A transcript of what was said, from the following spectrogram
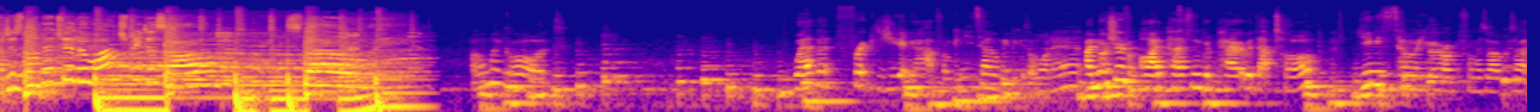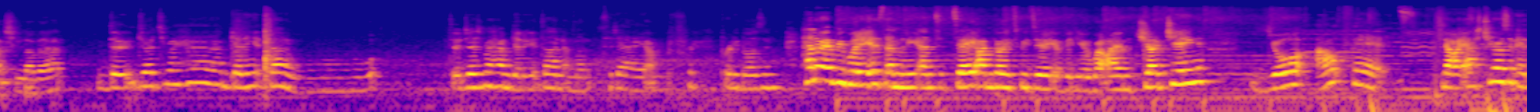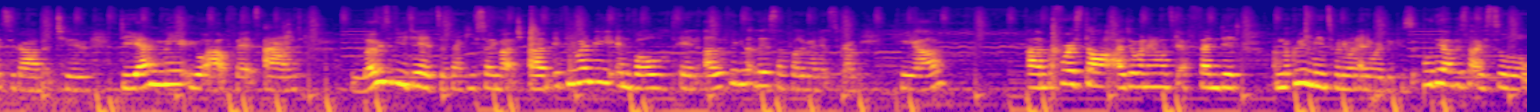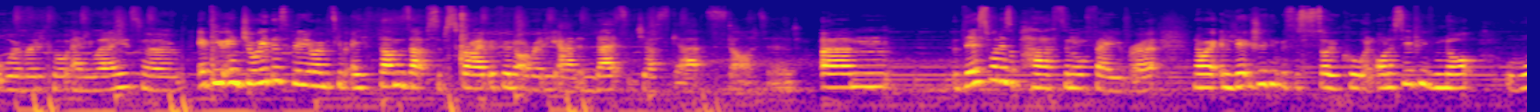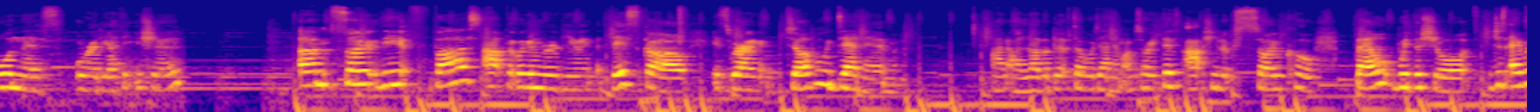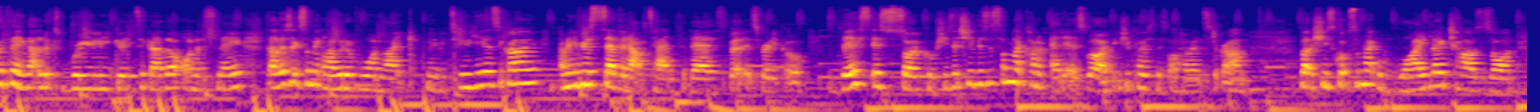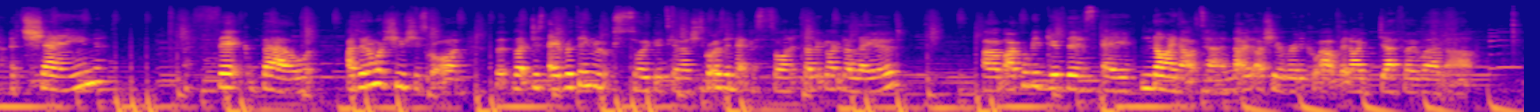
I just wanted you to watch me dissolve slowly. Oh my god. Where the frick did you get your hat from? Can you tell me because I want it? I'm not sure if I personally would pair it with that top. You need to tell me where you got it from as well because I actually love it. Don't judge my hair, I'm getting it done. Don't judge my hair, I'm getting it done a month today. I'm pretty buzzing. Hello everybody, it's Emily and today I'm going to be doing a video where I am judging your outfits. Now I asked you guys on Instagram to DM me your outfits and loads of you did, so thank you so much. Um, if you want to be involved in other things like this, then follow me on Instagram here. Um, before I start, I don't want anyone to get offended. I'm not going to be mean to anyone anyway because all the outfits that I saw were really cool anyway. So if you enjoyed this video, remember to give it a thumbs up, subscribe if you're not already, and let's just get started. Um, this one is a personal favourite. Now I literally think this is so cool and honestly if you've not worn this already I think you should. Um, so the first outfit we're going to be reviewing, this girl is wearing double denim and I love a bit of double denim. I'm sorry, this actually looks so cool. Belt with the shorts, just everything that looks really good together, honestly. That looks like something I would have worn like maybe two years ago. I'm gonna give you a 7 out of 10 for this, but it's really cool. This is so cool. She's actually, this is some like kind of edit as well. I think she posted this on her Instagram. But she's got some like wide leg trousers on, a chain, a thick belt. I don't know what shoes she's got on, but like just everything looks so good together. She's got those necklaces on, they look like they're layered. Um, I'd probably give this a 9 out of 10. That is actually a really cool outfit I defo wear that.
